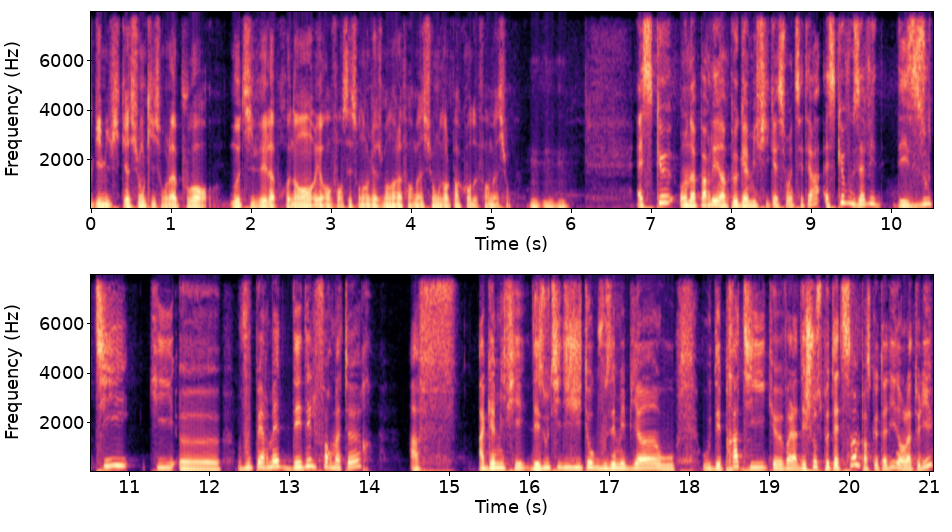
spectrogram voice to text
gamification qui sont là pour motiver l'apprenant et renforcer son engagement dans la formation ou dans le parcours de formation. Mm. Est-ce que, on a parlé un peu gamification, etc. Est-ce que vous avez des outils qui euh, vous permettent d'aider le formateur à, à gamifier Des outils digitaux que vous aimez bien ou, ou des pratiques, euh, voilà, des choses peut-être simples, parce que tu as dit dans l'atelier,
